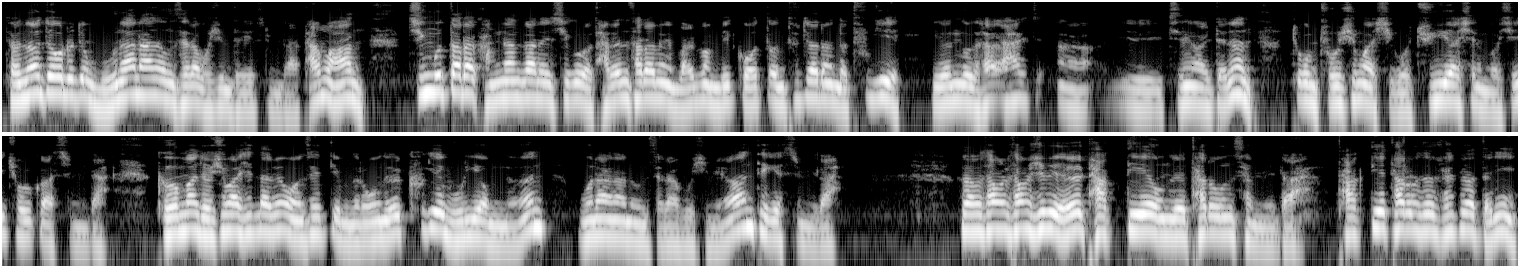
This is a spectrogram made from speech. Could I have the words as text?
전반적으로 좀 무난한 운세라 보시면 되겠습니다. 다만 친구 따라 강남 가는 식으로 다른 사람의 말만 믿고 어떤 투자나 투기 이런 것을 하, 아, 진행할 때는 조금 조심하시고 주의하시는 것이 좋을 것 같습니다. 그것만 조심하신다면 원숭이띠 분들은 오늘 크게 무리 없는 무난한 운세라 보시면 되겠습니다. 그 다음 3월 30일 닭띠의 오늘의 타로 운세입니다. 닭띠의 타로 운세를 살펴봤더니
